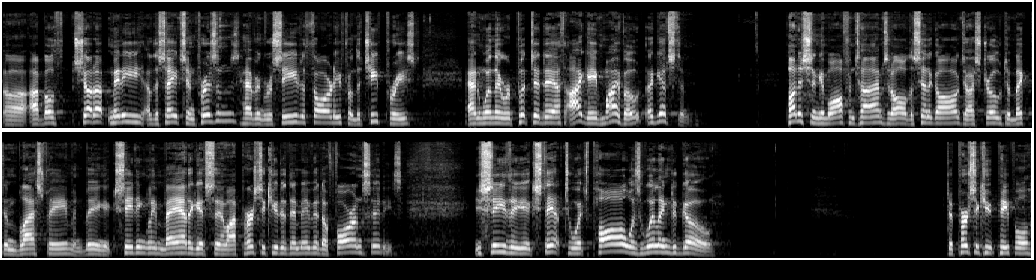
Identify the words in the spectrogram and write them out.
uh, I both shut up many of the saints in prisons, having received authority from the chief priest. And when they were put to death, I gave my vote against them. Punishing them oftentimes in all the synagogues, I strove to make them blaspheme, and being exceedingly mad against them, I persecuted them even to foreign cities. You see the extent to which Paul was willing to go to persecute people.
